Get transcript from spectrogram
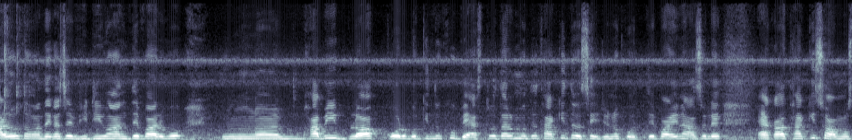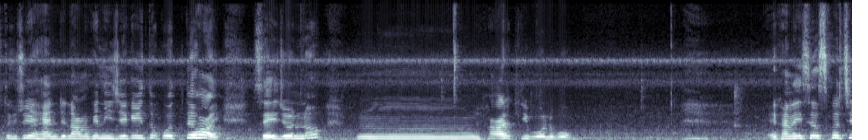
আরও তোমাদের কাছে ভিডিও আনতে পারব। ভাবি ব্লগ করব, কিন্তু খুব ব্যস্ততার মধ্যে থাকি তো, সেই জন্য করতে পারি না। আসলে একা থাকি, সমস্ত কিছু হ্যান্ডেল আমাকে নিজেকেই তো করতে হয়। সেই জন্য আর কি বলব? এখানেই শেষ করছি,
